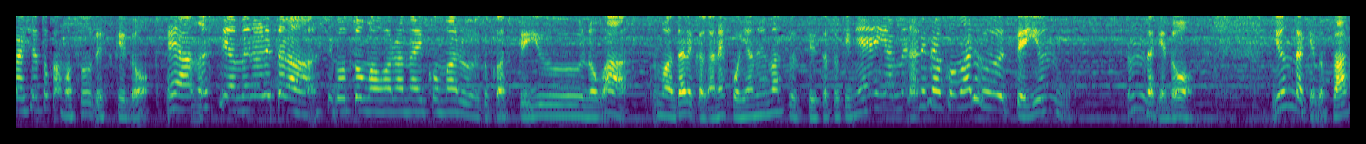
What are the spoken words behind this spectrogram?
会社とかもそうですけど「えあの人辞められたら仕事回らない困る」とかっていうのは、まあ、誰かがねこう辞めますって言った時に「え辞められたら困る」って言うんだけど言うんだけどさ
